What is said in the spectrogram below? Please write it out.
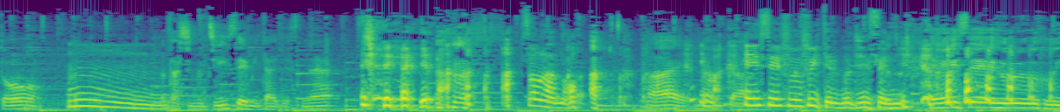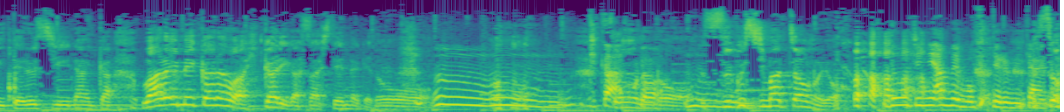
当うん。私の人生みたいですね。いやいやそうなの？はい。な今んか。偏西風吹いてるの人生に。偏西風吹いてるしなんか割れ目からは光が差してんだけど。うんうん。ピ カそうなの、すぐ閉まっちゃうのよ。同時に雨も降ってるみたいな。そう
